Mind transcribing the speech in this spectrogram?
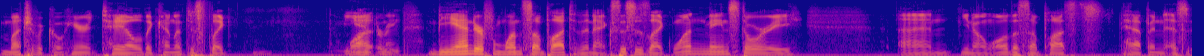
much of a coherent tale. They kind of just like One- Meandering. meander from one subplot to the next. This is like one main story, and you know all the subplots happen as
